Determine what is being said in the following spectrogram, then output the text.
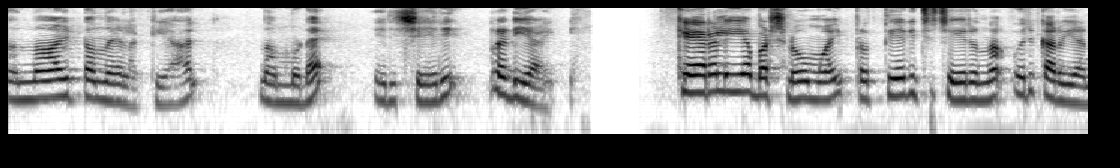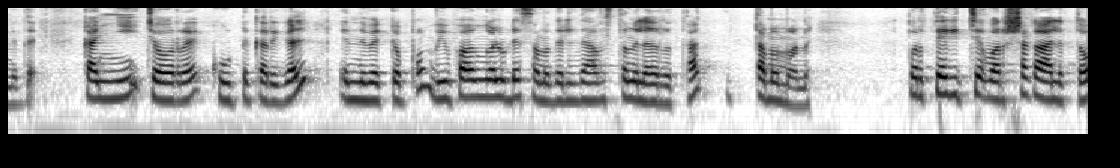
നന്നായിട്ടൊന്ന് ഇളക്കിയാൽ നമ്മുടെ എരിശ്ശേരി റെഡിയായി. കേരളീയ ഭക്ഷണവുമായി പ്രത്യേകിച്ച് ചേരുന്ന ഒരു കറിയാണിത്. കഞ്ഞി ചോറ് കൂട്ടുകറികൾ എന്നിവയ്ക്കൊപ്പം വിഭവങ്ങളുടെ സമതുലിതാവസ്ഥ നിലനിർത്താൻ ഉത്തമമാണ്. പ്രത്യേകിച്ച് വർഷകാലത്തോ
